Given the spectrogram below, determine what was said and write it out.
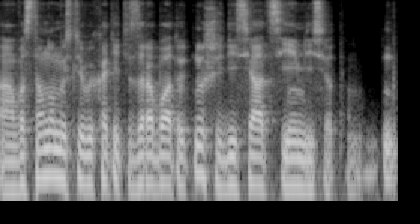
А в основном, если вы хотите зарабатывать, ну, 60, 70, там, ну,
